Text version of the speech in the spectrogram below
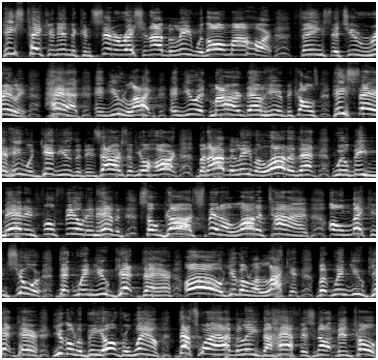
He's taken into consideration, I believe, with all my heart, things that you really had and you liked and you admired down here because He said He would give you the desires of your heart. But I believe a lot of that will be met and fulfilled in heaven. So God spent a lot of time on making sure that when you get there, oh, you're going to like it. But when you get there, you're going to be overwhelmed. That's why I believe the half has not been told.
